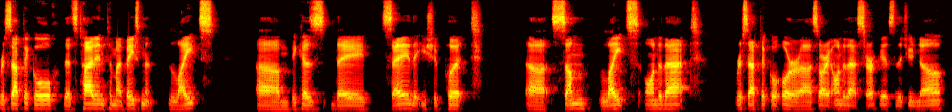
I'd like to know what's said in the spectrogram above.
receptacle that's tied into my basement lights um, because they say that you should put uh, some lights onto that receptacle or uh, sorry onto that circuit so that you know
